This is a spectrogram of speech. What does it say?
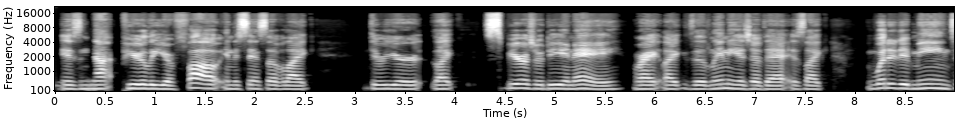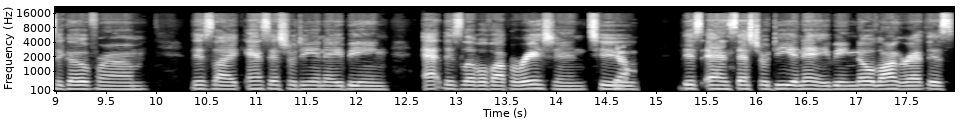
mm-hmm. is not purely your fault in the sense of like through your like spiritual DNA, right? Like the lineage of that is like what did it mean to go from this like ancestral DNA being at this level of operation Yeah. to this ancestral DNA being no longer at this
